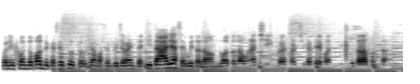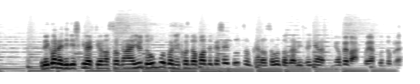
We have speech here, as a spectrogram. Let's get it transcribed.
Con il condo podcast e tutto usiamo semplicemente Italia, seguito da un voto da 1 a 5 per farci capire quanto è tutta la puntata. Ricordati di iscriverti al nostro canale YouTube con il Condo Podcast è tutto. Un caro saluto dall'ingegnere Mio Bevacqua e a quando presto.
